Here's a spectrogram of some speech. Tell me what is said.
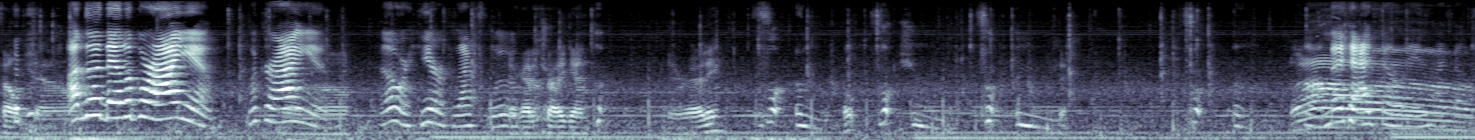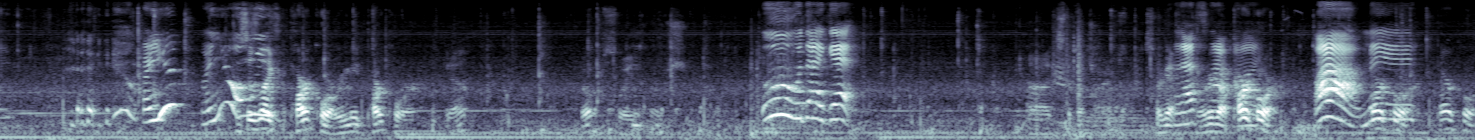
fell down. I'm doing that. Look where I am. Look where I am. Oh, I'm over here because I flew. I gotta try again. You ready? Fl- um, Oh. fl- um, fl- um, Okay. fl- um. Ah! Oh, I fell in. I fell in. are you? Are you This is like parkour. We made parkour. Yeah? Oops, wait. Oh, shoot. Ooh, what did I get? Uh, just a bunch of items. Okay, That's here we go. Parkour. Ah, man. Parkour. Parkour.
